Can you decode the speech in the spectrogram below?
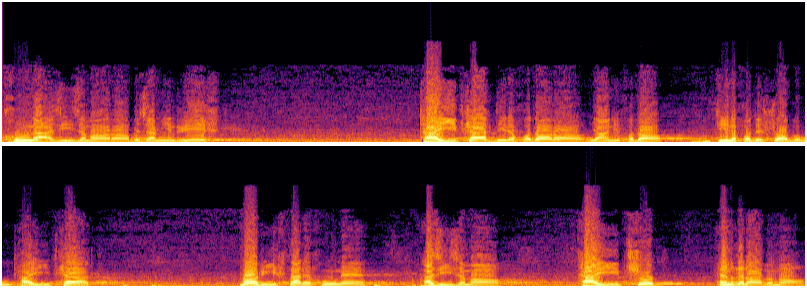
خون عزیز ما را به زمین ریخت تایید کرد دین خدا را یعنی خدا دین خودش را به او تایید کرد با ریختن خون عزیز ما تایید شد انقلاب ما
